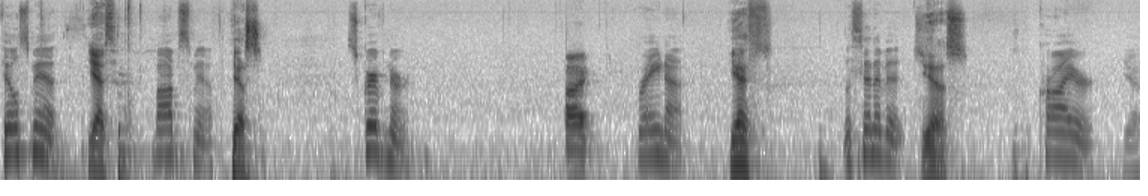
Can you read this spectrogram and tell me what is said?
Phil Smith, Yes. Bob Smith, Yes. Scrivner, Aye. Reyna, Yes. Lisenovich. Yes. Crier, Yes.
